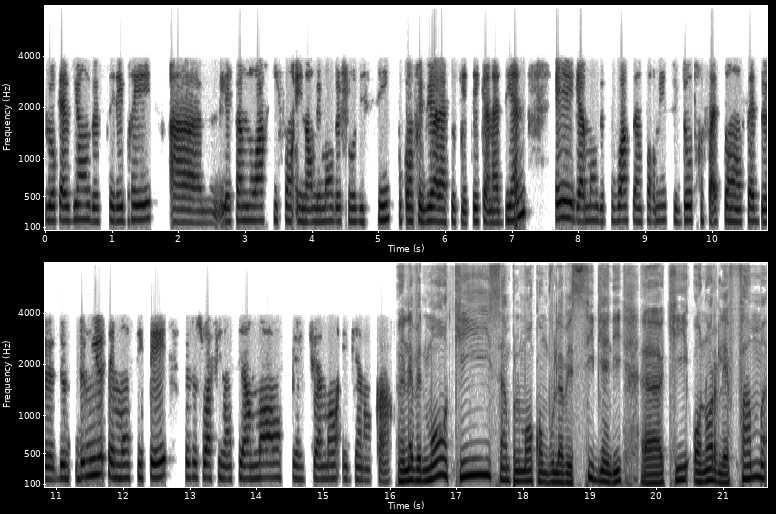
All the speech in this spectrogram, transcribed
l'occasion de célébrer les femmes noires qui font énormément de choses ici pour contribuer à la société canadienne et également de pouvoir s'informer sur d'autres façons en fait de, de, de mieux s'émanciper, que ce soit financièrement, spirituellement et bien encore. Un événement qui simplement, comme vous l'avez si bien dit, euh, qui honore les femmes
